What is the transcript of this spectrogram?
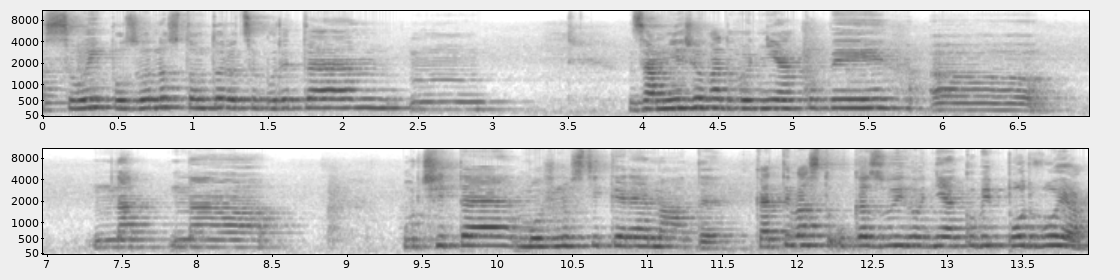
svoji pozornost v tomto roce budete mm, zaměřovat hodně jakoby na, na určité možnosti, které máte. Karty vás to ukazují hodně jakoby podvoja,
